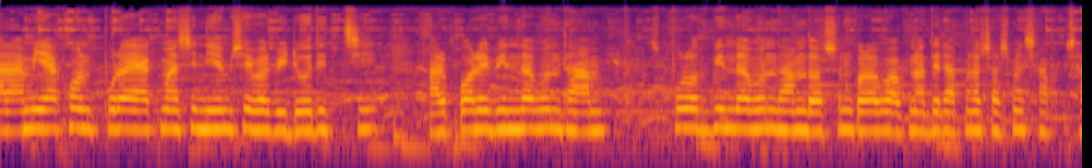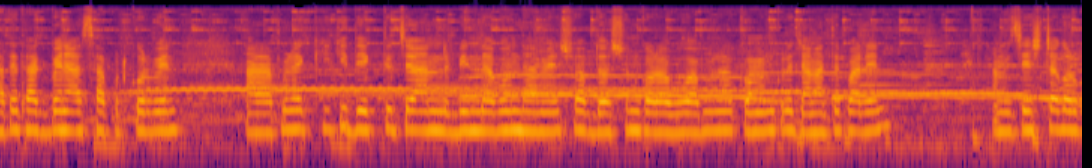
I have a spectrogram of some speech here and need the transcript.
আর আমি এখন পুরো এক মাসে নিয়ম সেবার ভিডিও দিচ্ছি। আর পরে বৃন্দাবন ধাম, পুরো বৃন্দাবন ধাম দর্শন করাবো আপনাদের। আপনারা সবসময় সাথে থাকবেন আর সাপোর্ট করবেন। আর আপনারা কি কি দেখতে চান বৃন্দাবন ধামের সব দর্শন করাবো, আপনারা কমেন্ট করে জানাতে পারেন। আমি চেষ্টা করব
